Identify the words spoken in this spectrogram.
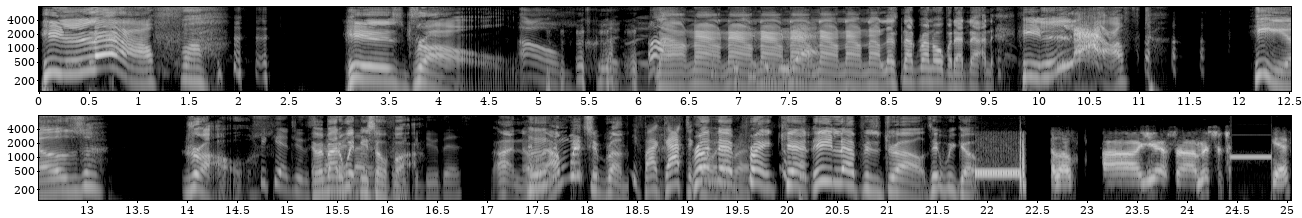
"He Left His Draws." Oh goodness! Now, now, now, now, now, now, now, now. Let's not run over that. Now, he left his draws. He can't do this. Everybody with me so far? Can do this. I know. Hmm? I'm with you, brother. If I got to Run go, that then prank, cat. He left his draws. Here we go. Hello. Uh, yes, uh, Mr. Yes.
